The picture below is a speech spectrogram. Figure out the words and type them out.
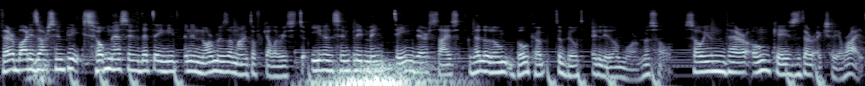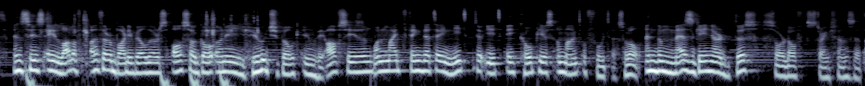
Their bodies are simply so massive that they need an enormous amount of calories to even simply maintain their size, let alone bulk up to build a little more muscle. So in their own case, they're actually right. And since a lot of other bodybuilders also go on a huge bulk in the off season, one might think that they need to eat a copious amount of food as well. And the mass gainer does sort of strengthens that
